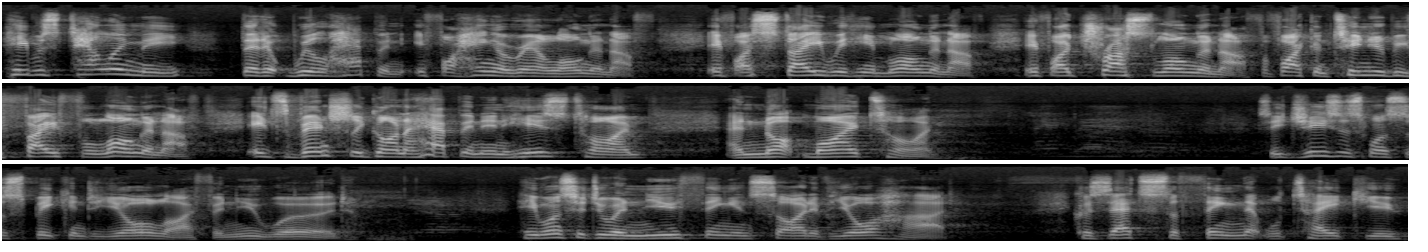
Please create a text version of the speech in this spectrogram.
he was telling me that it will happen if I hang around long enough, if I stay with him long enough, if I trust long enough, if I continue to be faithful long enough. It's eventually going to happen in his time and not my time. Amen. See, Jesus wants to speak into your life a new word. He wants to do a new thing inside of your heart because that's the thing that will take you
